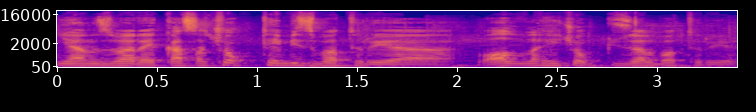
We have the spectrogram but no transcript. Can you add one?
Yalnız var ya kasa çok temiz batırıyor. Vallahi çok güzel batırıyor.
